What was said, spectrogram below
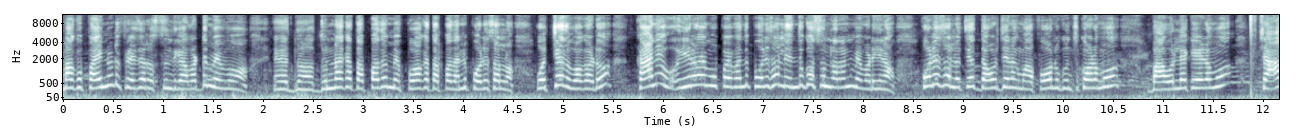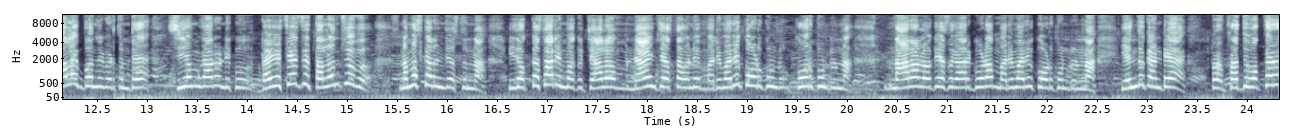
మాకు పైనుండి ప్రెజర్ వస్తుంది కాబట్టి మేము దు- దున్నాక తప్పదు మేము పోక తప్పదని పోలీసు వాళ్ళు వచ్చేది ఒకడు. కానీ ఇరవై ముప్పై మంది పోలీసు వాళ్ళు ఎందుకు వస్తున్నారని మేము అడిగినాం. పోలీసు వాళ్ళు వాళ్ళు వచ్చి దౌర్జన్యంగా మా ఫోన్ గుంజుకోవడము బావుల్లోకి వేయడము. చాలా ఇబ్బందులు పెడుతుంటే సీఎం గారు నీకు దయచేసి తలంచు నమస్కారం చేస్తున్నా. ఇది ఒక్కసారి మాకు చాలా న్యాయం చేస్తామని మరి మరీ కోరుకుంటు కోరుకుంటున్నా. నారా లోకేష్ గారికి కూడా మరి మరీ కోరుకుంటున్నా. ఎందుకంటే ప్రతి ఒక్కరు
